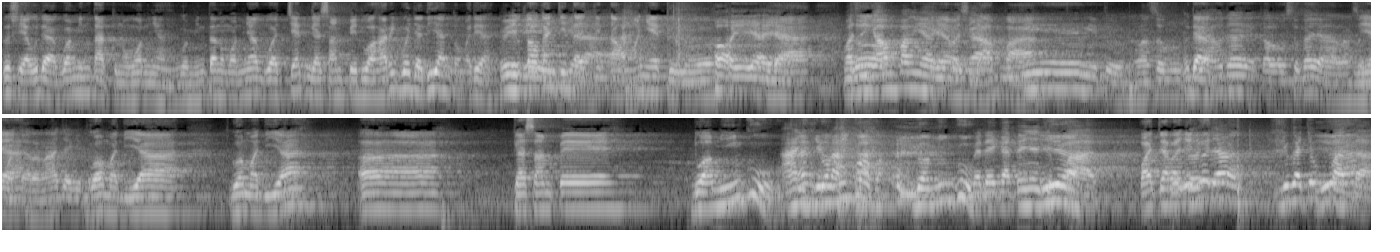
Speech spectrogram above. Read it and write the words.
Terus ya udah, gue minta tuh nomornya. Gue minta nomornya, gue chat nggak sampai dua hari gue jadian tuh sama dia. Lu Widih, tau kan cinta gila. cinta monyet tuh. Oh iya iya. Masih Lu- gampang ya Iya gitu. masih nggak gampang. gitu. Langsung Udah. ya udah kalau suka ya langsung Iya. pacaran aja gitu. Gue sama dia, gue sama dia eh gak sampai dua minggu. Anjir eh, dua minggu apa? Dua minggu. PDKT-nya Iya. cepat. Pacar aja juga cepat. Juga cepat Iya. dah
